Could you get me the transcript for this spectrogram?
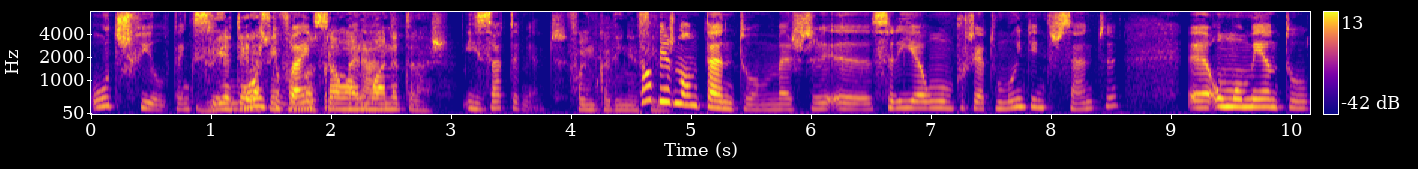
uh, o desfile tem que Devia ser ter muito essa informação bem há preparado. um ano atrás. Exatamente. Foi um bocadinho assim. Talvez não tanto, mas uh, seria um projeto muito interessante. Uh, um momento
